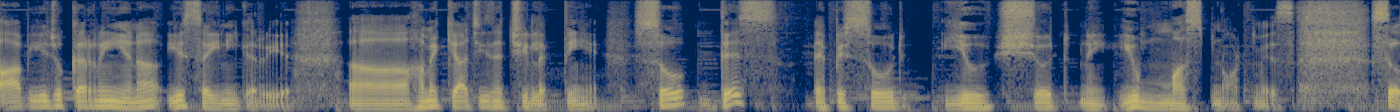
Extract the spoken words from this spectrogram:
आप ये जो कर रही हैं ना ये सही नहीं कर रही है। आ, हमें क्या चीज़ें अच्छी लगती हैं। So this episode you should नहीं you must not miss so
